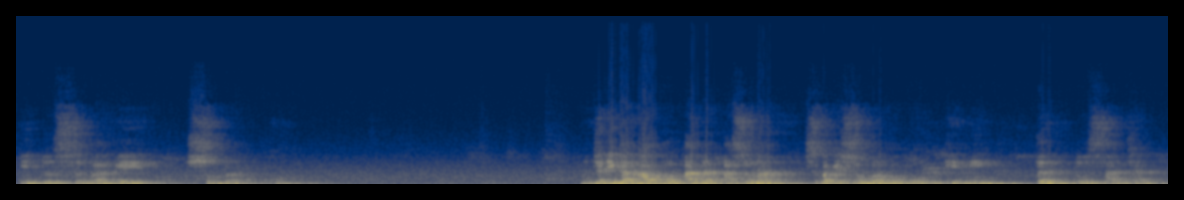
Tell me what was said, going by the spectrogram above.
itu sebagai sumber hukum. Menjadikan Al-Quran dan As-Sunnah sebagai sumber hukum ini tentu saja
